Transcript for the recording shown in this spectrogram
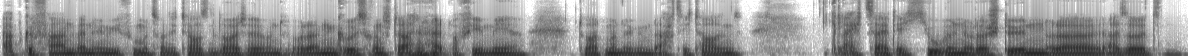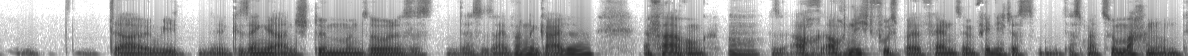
abgefahren, wenn irgendwie 25.000 Leute und oder in einem größeren Stadion halt noch viel mehr, dort man irgendwie mit 80.000 gleichzeitig jubeln oder stöhnen oder also da irgendwie Gesänge anstimmen und so. Das ist, das ist einfach eine geile Erfahrung. Mhm. Also auch, auch Nicht-Fußballfans empfehle ich das, das mal zu machen und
